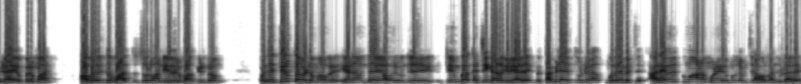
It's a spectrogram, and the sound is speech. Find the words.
விநாயக பெருமான். அவருக்கு வாழ்த்து சொல்லுவான்னு எதிர்பார்க்கின்றோம். கொஞ்சம் திருத்த வேண்டும் அவர். ஏன்னா வந்து அவர் வந்து திமுக கட்சிக்காரர் கிடையாது. இப்ப தமிழகத்துக்கு முதலமைச்சர். அனைவருக்குமான முனை- முதலமைச்சர் அவர் தான் சொல்றாரு.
